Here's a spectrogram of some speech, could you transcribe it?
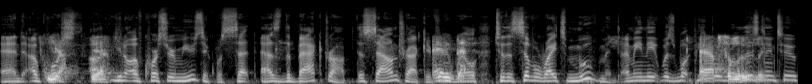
And of course, Yeah, Uh, you know, of course, your music was set as the backdrop, the soundtrack, if And you that- will, to the civil rights movement. I mean, it was what people were listening to.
